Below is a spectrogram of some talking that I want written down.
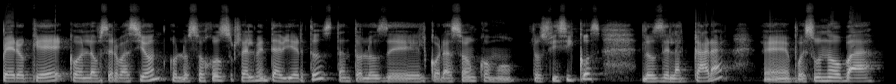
pero que con la observación, con los ojos realmente abiertos, tanto los del corazón como los físicos, los de la cara, eh, pues uno va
